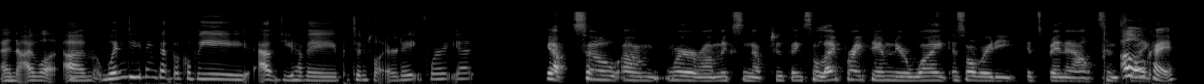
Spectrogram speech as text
And I will um when do you think that book will be out? Do you have a potential air date for it yet? Yeah, so um, we're uh, mixing up two things. So Light Bright Damn Near White is already it's been out since Oh, like okay.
